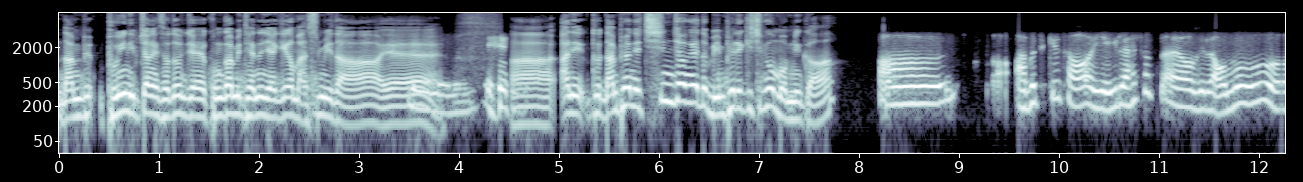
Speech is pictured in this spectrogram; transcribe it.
남 부인 입장에서도 이제 공감이 되는 얘기가 많습니다. 예. 네. 아, 아니 그 남편이 친정에도 민폐를 끼친 건 뭡니까? 어, 아버지께서 얘기를 하셨어요. 그래서 너무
